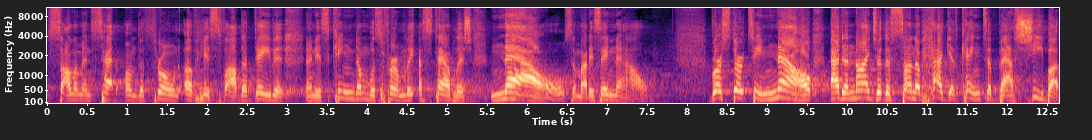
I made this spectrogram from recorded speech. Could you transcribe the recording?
Solomon sat on the throne of his father David, and his kingdom was firmly established. Now, somebody say now. Verse 13 Now Adonijah the son of Haggith came to Bathsheba,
